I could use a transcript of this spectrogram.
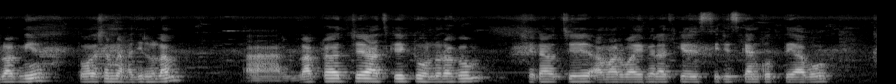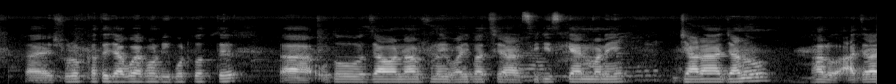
ব্লগ নিয়ে তোমাদের সামনে হাজির হলাম। আর ব্লগটা হচ্ছে আজকে একটু অন্যরকম। সেটা হচ্ছে আমার ওয়াইফের আজকে সিটি স্ক্যান করতে যাব। সুরক্ষাতে যাব এখন রিপোর্ট করতে। তা ও তো যাওয়ার নাম শুনেই ভয় পাচ্ছে। আর সিটি স্ক্যান মানে যারা জানো, ভালো। আর যারা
